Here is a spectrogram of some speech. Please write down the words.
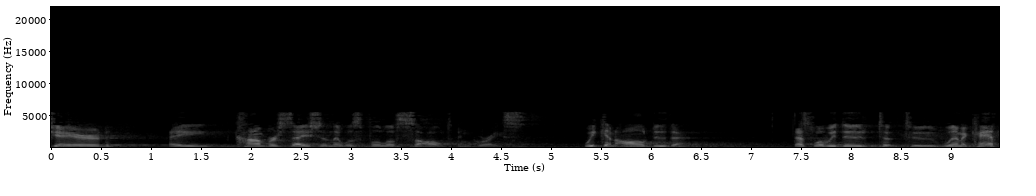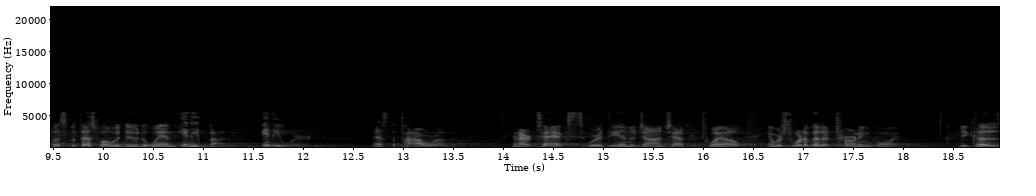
shared a conversation that was full of salt and grace. We can all do that. That's what we do to, to win a campus, but that's what we do to win anybody, anywhere. That's the power of it. In our text, we're at the end of John chapter 12, and we're sort of at a turning point because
